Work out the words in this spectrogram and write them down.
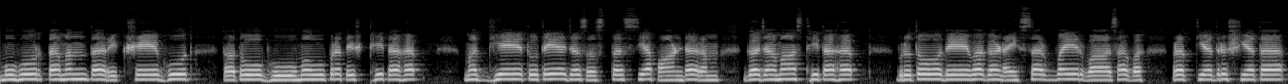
मुहूर्तमन्तरिक्षेभूत् ततो भूमौ प्रतिष्ठितः। मध्ये तु तेजसस्तस्य पाण्डरम् गजमास्थितः। वृतो देवगणैः सर्वैर्वासवः प्रत्यदृश्यत।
